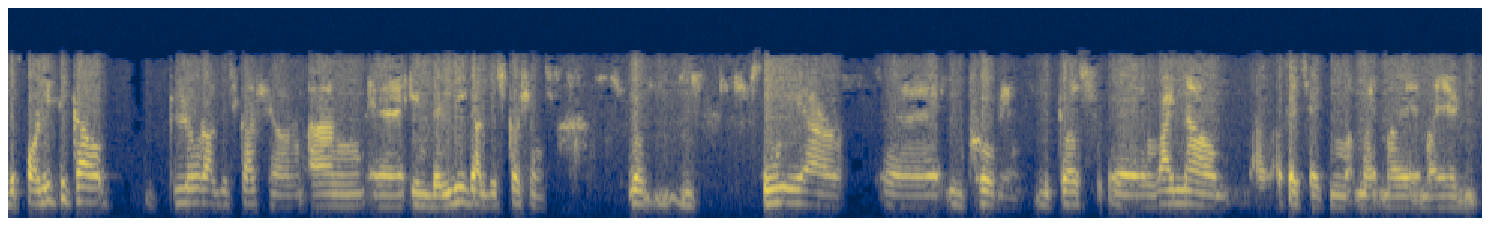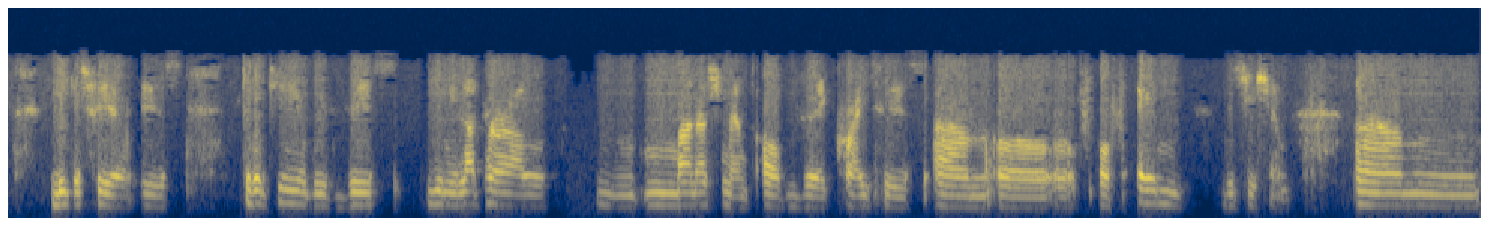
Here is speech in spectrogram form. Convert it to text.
the political plural discussion and uh, in the legal discussions. We are uh, improving because uh, right now, as I said, my, biggest fear is to continue with this unilateral management of the crisis um, of any decision. Um,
